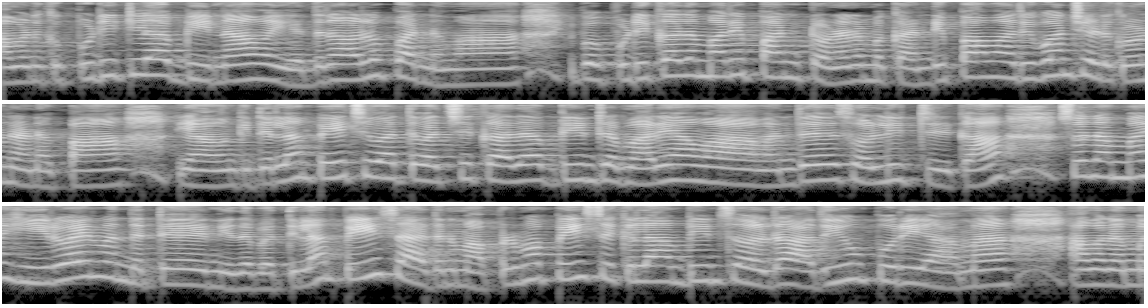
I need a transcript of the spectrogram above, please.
அவனுக்கு பிடிக்கல அப்படின்னா அவன் எதனாலும் பண்ணுவான். இப்போ பிடிக்காத மாதிரி பண்ணிட்டோன்னா நம்ம கண்டிப்பாக அவன் ரிவெஞ்ச் எடுக்கணும்னு நினப்பான். நீ அவன்கிட்டலாம் பேச்சுவார்த்தை வச்சுக்காத அப்படின்ற மாதிரி அவன் வந்து சொல்லிட்டு இருக்கான். ஸோ நம்ம ஹீரோயின் வந்துட்டு நீ இதை பற்றிலாம் பேசாத. நம்ம அப்புறமா பேசிக்கலாம் அப்படின்னு சொல்கிற அதையும் புரியாமல் அவன் நம்ம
